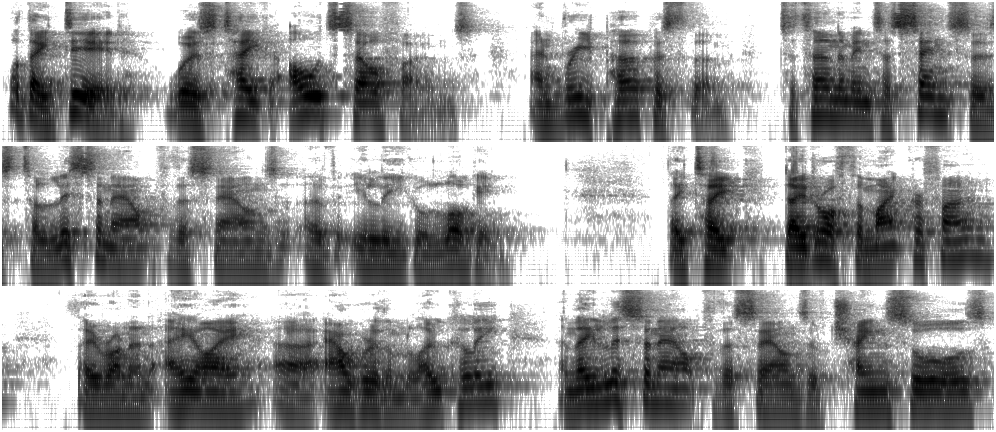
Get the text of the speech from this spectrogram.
What they did was take old cell phones and repurpose them to turn them into sensors to listen out for the sounds of illegal logging. They take data off the microphone they run an AI uh, algorithm locally and they listen out for the sounds of chainsaws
